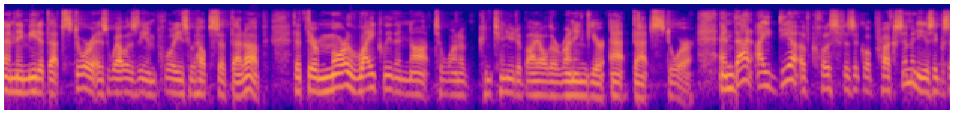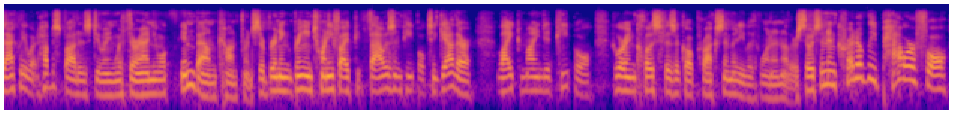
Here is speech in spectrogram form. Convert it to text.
and they meet at that store as well as the employees who help set that up that they're more likely than not to want to continue to buy all their running gear at that store. And that idea of close physical proximity is exactly what hubspot is doing with their annual inbound conference. They're bringing bringing 25,000 people together like-minded people who are in close physical proximity with one another. So it's an incredibly powerful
